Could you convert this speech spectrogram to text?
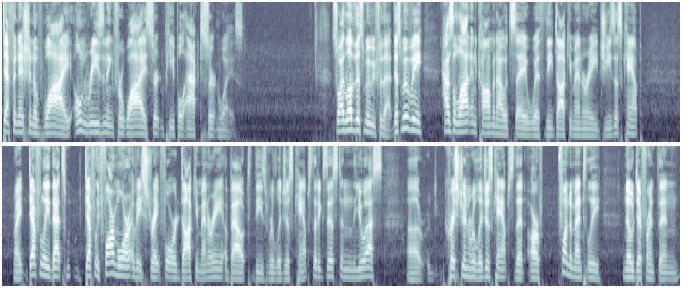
definition of why, own reasoning for why certain people act certain ways. So I love this movie for that. This movie has a lot in common, I would say, with the documentary Jesus Camp. Right? Definitely that's definitely far more of a straightforward documentary about these religious camps that exist in the US uh, Christian religious camps that are fundamentally no different than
